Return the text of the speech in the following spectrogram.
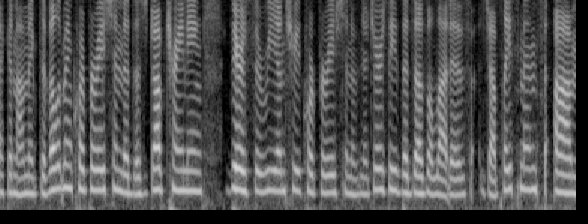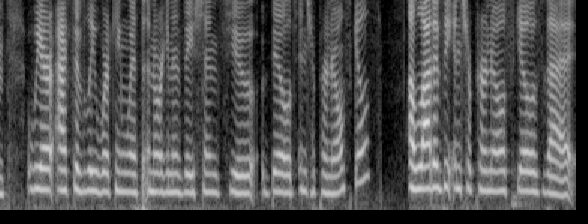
Economic Development Corporation that does job training. There's the Reentry Corporation of New Jersey that does a lot of job placements. Um, we are actively working with an organization to build entrepreneurial skills a lot of the entrepreneurial skills that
